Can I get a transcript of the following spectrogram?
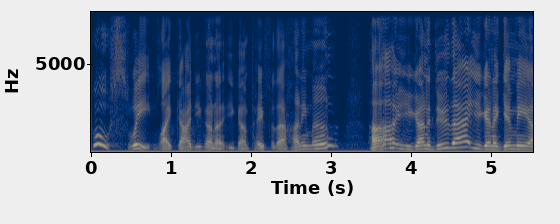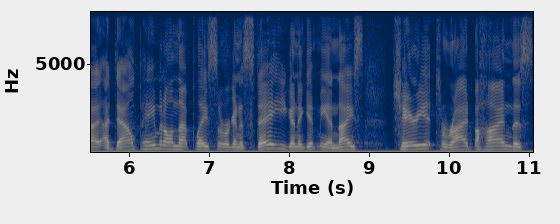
whew, sweet. Like, God, you're gonna you gonna pay for that honeymoon? Huh? You gonna do that? You gonna give me a, a down payment on that place that we're gonna stay? You gonna get me a nice chariot to ride behind this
